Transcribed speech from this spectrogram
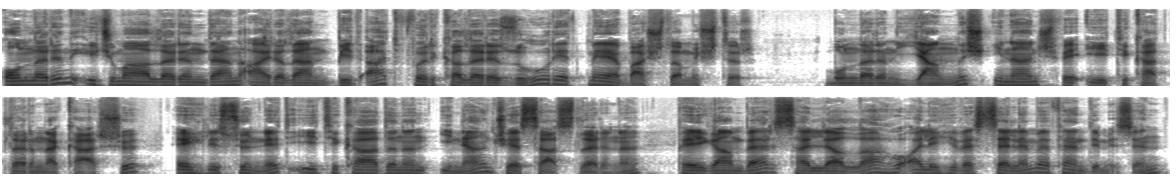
onların icmalarından ayrılan bid'at fırkaları zuhur etmeye başlamıştır bunların yanlış inanç ve itikatlarına karşı ehli sünnet itikadının inanç esaslarını Peygamber sallallahu aleyhi ve sellem Efendimizin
